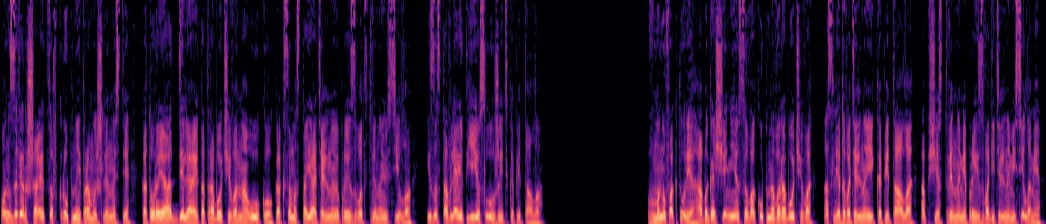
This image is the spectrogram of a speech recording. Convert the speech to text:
Он завершается в крупной промышленности, которая отделяет от рабочего науку как самостоятельную производственную силу и заставляет ее служить капиталу. В мануфактуре обогащение совокупного рабочего, а следовательно и капитала, общественными производительными силами –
